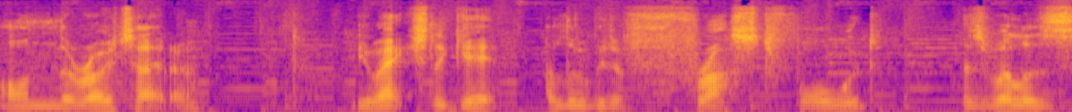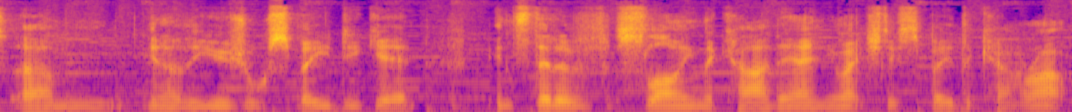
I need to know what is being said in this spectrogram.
on the rotator, you actually get a little bit of thrust forward, as well as um, you know the usual speed you get. Instead of slowing the car down, you actually speed the car up.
